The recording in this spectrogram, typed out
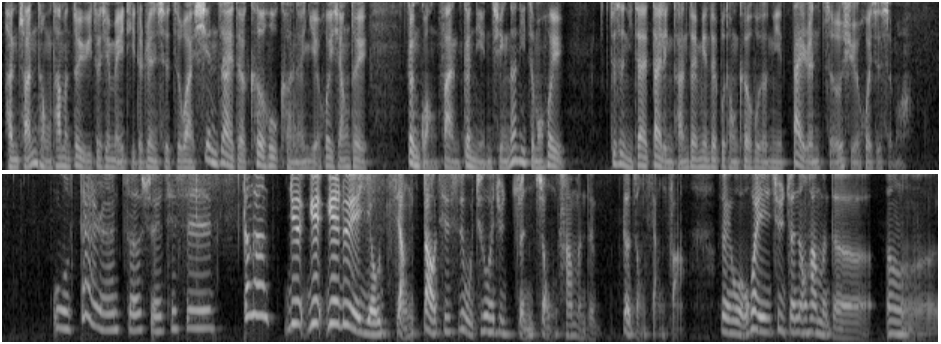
很传统，他们对于这些媒体的认识之外，现在的客户可能也会相对更广泛、更年轻。那你怎么会？就是你在带领团队面对不同客户的，你待人哲学会是什么？我待人哲学其实刚刚略略略略有讲到，其实我就会去尊重他们的各种想法，所以我会去尊重他们的，呃，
